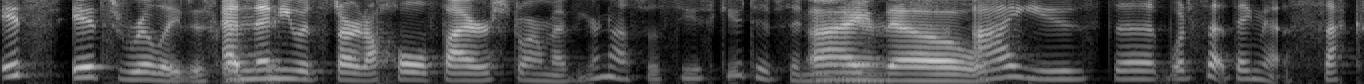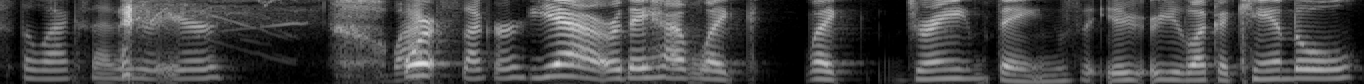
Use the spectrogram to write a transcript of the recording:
It's it's really disgusting. And then you would start a whole firestorm of, you're not supposed to use Q tips in your I ear. know. I use the, what's that thing that sucks the wax out of your ear? Or- wax sucker. yeah, or they have like like drain things that you, or you like a candle.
